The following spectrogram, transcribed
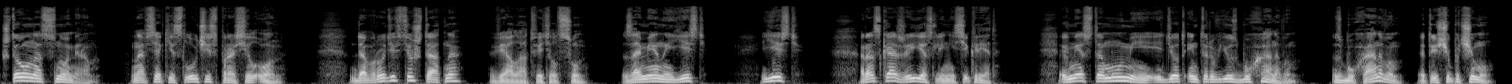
«Что у нас с номером?» На всякий случай спросил он. «Да вроде все штатно», — вяло ответил Сун. «Замены есть?» «Есть. Расскажи, если не секрет. Вместо мумии идет интервью с Бухановым. С Бухановым? Это еще почему?»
